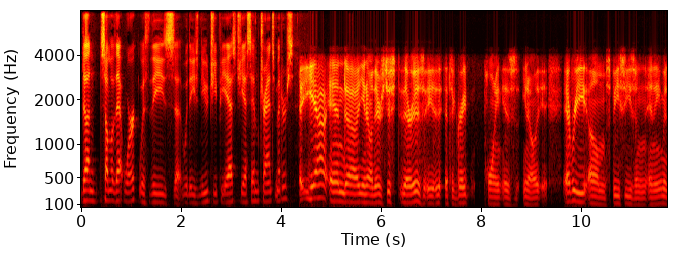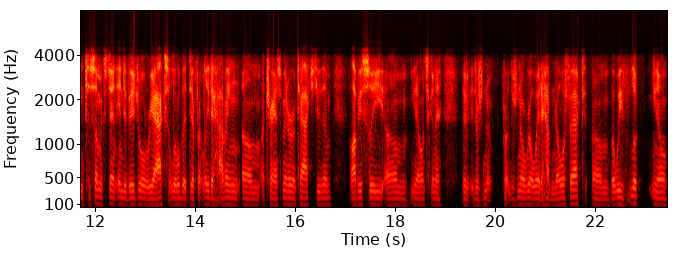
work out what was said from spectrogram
done some of that work with these uh, with these new GPS GSM transmitters? Yeah, and uh, you know, there's just there is it's a great point is you know every um, species and, and even to some extent individual reacts a little bit differently to having um, a transmitter attached to them. Obviously, um, you know it's gonna there, there's no there's no real way to have no effect, um, but we've looked you know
